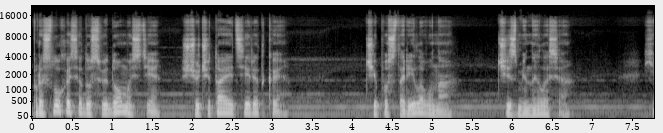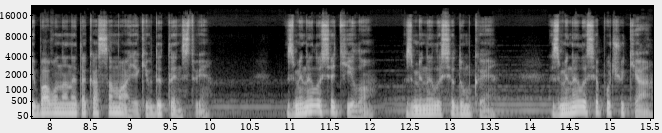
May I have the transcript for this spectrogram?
Прислухайся до свідомості, що читає ці рядки чи постаріла вона, чи змінилася. Хіба вона не така сама, як і в дитинстві? Змінилося тіло, змінилися думки, змінилися почуття,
